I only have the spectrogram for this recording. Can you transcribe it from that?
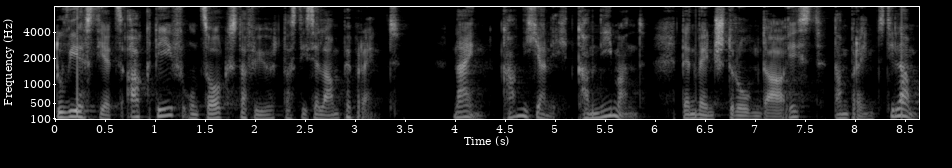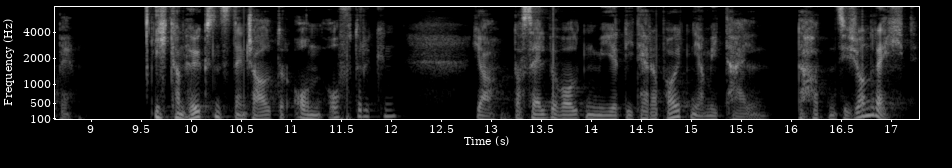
du wirst jetzt aktiv und sorgst dafür, dass diese Lampe brennt. Nein, kann ich ja nicht, kann niemand, denn wenn Strom da ist, dann brennt die Lampe. Ich kann höchstens den Schalter on-off drücken. Ja, dasselbe wollten mir die Therapeuten ja mitteilen. Da hatten sie schon recht.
